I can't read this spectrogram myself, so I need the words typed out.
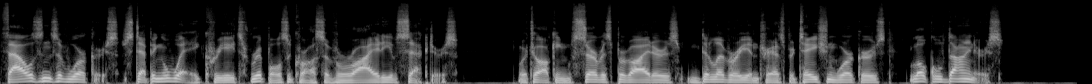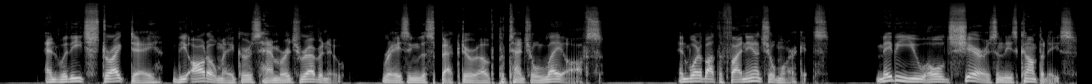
Thousands of workers stepping away creates ripples across a variety of sectors. We're talking service providers, delivery and transportation workers, local diners. And with each strike day, the automakers hemorrhage revenue raising the specter of potential layoffs. And what about the financial markets? Maybe you hold shares in these companies,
